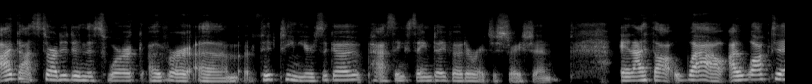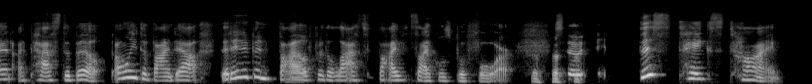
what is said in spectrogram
I got started in this work over um, 15 years ago, passing same day voter registration. And I thought, wow, I walked in, I passed the bill, only to find out that it had been filed for the last five cycles before. so this takes time.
